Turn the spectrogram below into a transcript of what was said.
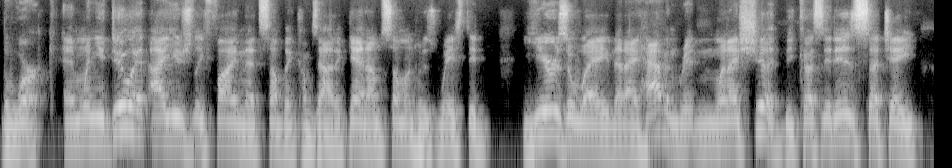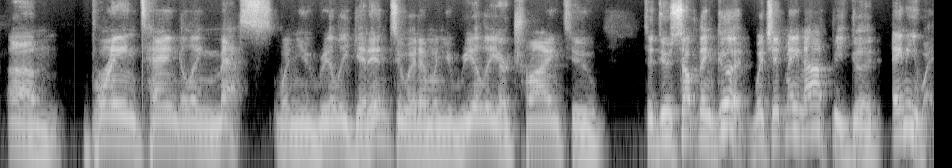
the work. And when you do it, I usually find that something comes out. Again, I'm someone who's wasted years away that I haven't written when I should because it is such a um, brain tangling mess when you really get into it and when you really are trying to to do something good, which it may not be good anyway.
